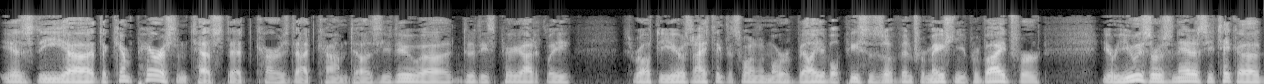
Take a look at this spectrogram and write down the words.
is the uh, the comparison test that Cars.com does. You do uh, do these periodically throughout the years, and I think that's one of the more valuable pieces of information you provide for your users, and that is you take a,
